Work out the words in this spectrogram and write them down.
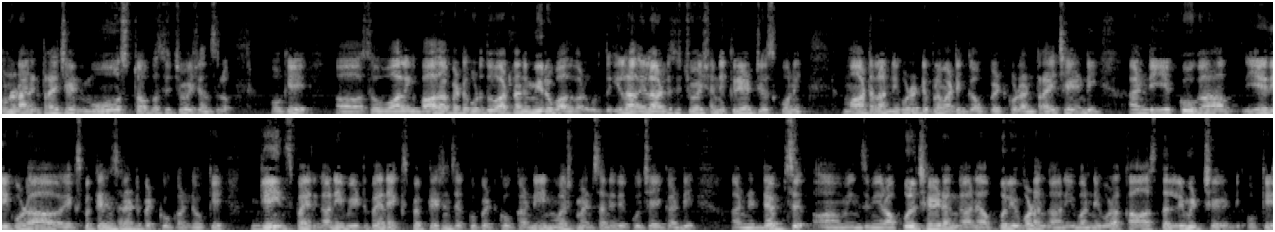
ఉండడానికి ట్రై చేయండి మోస్ట్ ఆఫ్ ద సిచ్యువేషన్స్లో. ఓకే? సో వాళ్ళకి బాధ పెట్టకూడదు అట్లానే మీరు బాధపడకూడదు. ఇలా ఇలాంటి సిచ్యువేషన్ని క్రియేట్ చేసుకొని మాటలు అన్ని కూడా డిప్లొమాటిక్గా పెట్టుకోవడానికి ట్రై చేయండి. అండ్ ఎక్కువగా ఏది కూడా ఎక్స్పెక్టేషన్స్ అనేది పెట్టుకోకండి ఓకే గెయిన్స్ పైన కానీ వీటిపైన ఎక్స్పెక్టేషన్స్ ఎక్కువ పెట్టుకోకండి. ఇన్వెస్ట్మెంట్స్ అనేది ఎక్కువ చేయకండి. అండ్ డెబ్ట్స్ మీన్స్ uh, మీరు అప్పులు చేయడం కానీ అప్పులు ఇవ్వడం కానీ ఇవన్నీ కూడా కాస్త లిమిట్ చేయండి ఓకే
